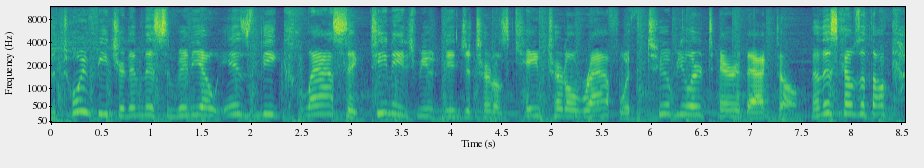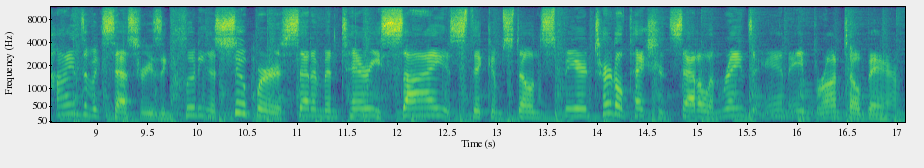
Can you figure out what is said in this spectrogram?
The toy featured in this video is the classic Teenage Mutant Ninja Turtles Cave Turtle Raph with tubular pterodactyl. Now this comes with all kinds of accessories including a super sedimentary sai, stick'em stone spear, turtle textured saddle and reins, and a Bronto band.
